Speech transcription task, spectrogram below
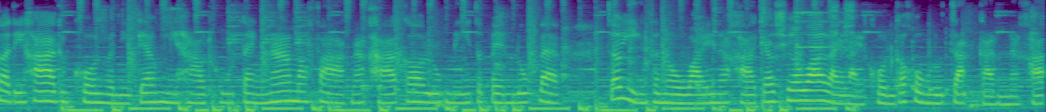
สวัสดีค่ะทุกคนวันนี้แก้วมี How to แต่งหน้ามาฝากนะคะ ก็ลุคนี้จะเป็นลุคแบบเจ้าหญิงสโนไวท์นะคะ แก้วเชื่อว่าหลายๆ คนก็คงรู้จักกันนะคะ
